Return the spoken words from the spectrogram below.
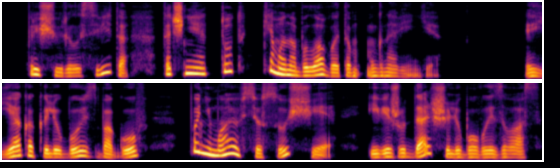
— прищурилась Вита, точнее, тот, кем она была в этом мгновенье. «Я, как и любой из богов, понимаю все сущее и вижу дальше любого из вас,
